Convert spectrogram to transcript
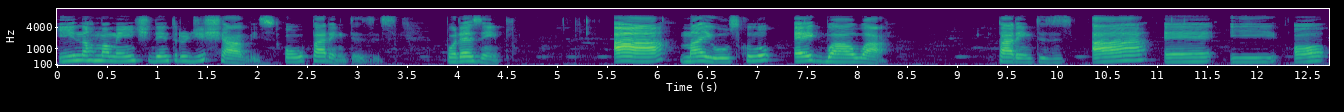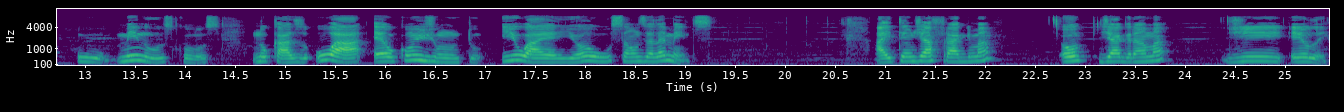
e normalmente dentro de chaves ou parênteses. Por exemplo, A maiúsculo é igual a parênteses A, E, I, O, U minúsculos. No caso, o A é o conjunto e o A, E, I, O, U são os elementos. Aí tem o diafragma, ou diagrama de Euler,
